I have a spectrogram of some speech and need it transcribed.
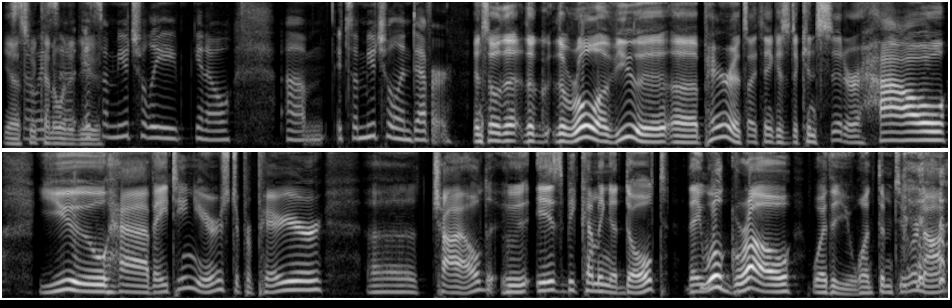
yeah. That's so what we kind of want to do. It's a mutually, you know, um, it's a mutual endeavor. And so the the the role of you uh, parents, I think, is to consider how you have 18 years to prepare your uh, child who is becoming adult. They will grow whether you want them to or not.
